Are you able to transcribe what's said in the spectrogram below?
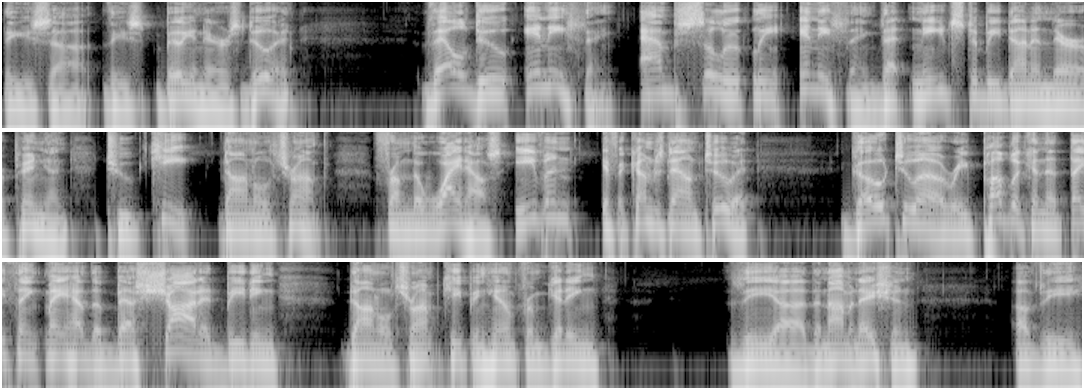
These uh, these billionaires do it. They'll do anything, absolutely anything that needs to be done in their opinion to keep Donald Trump from the White House, even if it comes down to it, go to a Republican that they think may have the best shot at beating Donald Trump, keeping him from getting the uh, the nomination of the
